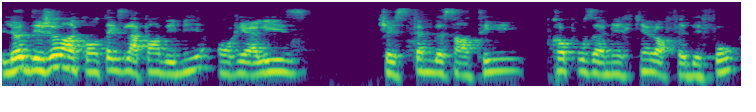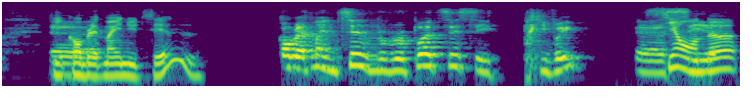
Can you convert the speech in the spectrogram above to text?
Et là, déjà dans le contexte de la pandémie, on réalise que le système de santé propre aux Américains leur fait défaut. Qui est complètement inutile. Complètement inutile, je veux pas, tu sais, c'est privé. Euh, si on a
